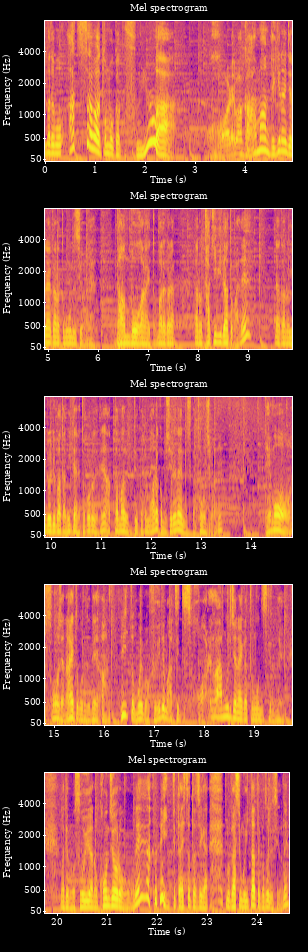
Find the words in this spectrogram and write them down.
まあでも暑さはともかく冬はこれは我慢できないんじゃないかなと思うんですよね。暖房がないと。まあだからあの焚き火だとかね。なんかあのいろり端みたいなところでね温まるっていうこともあるかもしれないんですが当時はね。でもそうじゃないところでね暑いと思えば冬でも暑いってそれは無理じゃないかと思うんですけどね。まあでもそういうあの根性論をね 言ってた人たちが昔もいたってことですよね。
